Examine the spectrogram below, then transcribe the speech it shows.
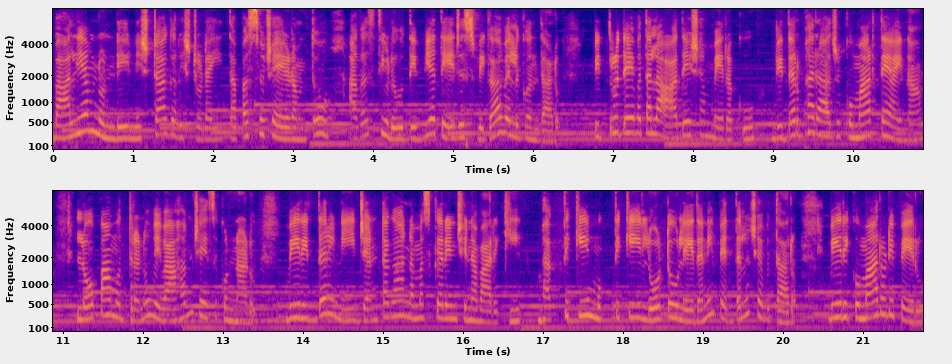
బాల్యం నుండి నిష్ఠాగరిష్ఠుడై తపస్సు చేయడంతో అగస్త్యుడు దివ్య తేజస్విగా వెలుగొందాడు. పితృదేవతల ఆదేశం మేరకు విదర్భరాజు కుమార్తె అయిన లోపాముద్రను వివాహం చేసుకున్నాడు. వీరిద్దరిని జంటగా నమస్కరించిన వారికి భక్తికి ముక్తికి లోటు లేదని పెద్దలు చెబుతారు. వీరి కుమారుడి పేరు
